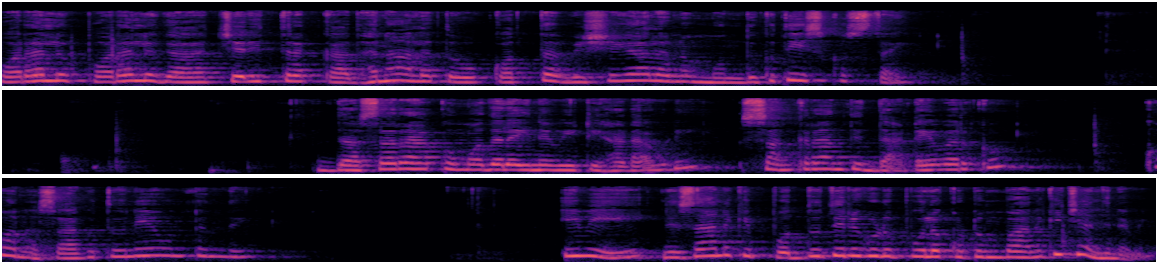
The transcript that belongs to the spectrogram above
పొరలు పొరలుగా చరిత్ర కథనాలతో కొత్త విషయాలను ముందుకు తీసుకొస్తాయి. దసరాకు మొదలైన వీటి హడావుడి సంక్రాంతి దాటే వరకు కొనసాగుతూనే ఉంటుంది. ఇవి నిజానికి పొద్దుతిరుగుడు పూల కుటుంబానికి చెందినవి.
